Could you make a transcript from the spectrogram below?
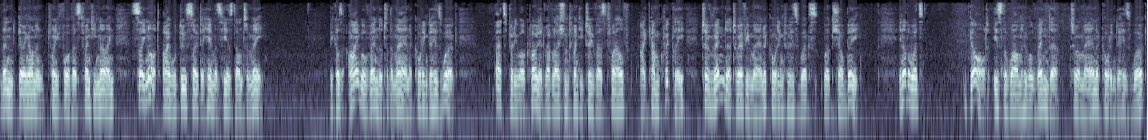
Then going on in 24 verse 29, say not, I will do so to him as he has done to me, because I will render to the man according to his work. That's pretty well quoted, Revelation 22 verse 12, I come quickly to render to every man according to his works, work shall be. In other words, God is the one who will render to a man according to his work,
